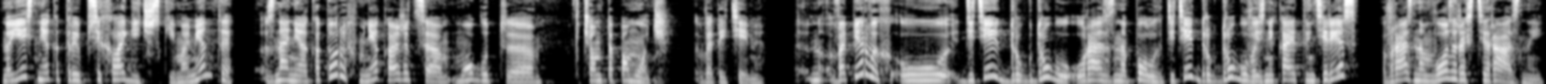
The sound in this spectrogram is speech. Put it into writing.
Но есть некоторые психологические моменты, знания о которых, мне кажется, могут э, в чем-то помочь в этой теме. Ну, во-первых, у детей друг к другу, у разнополых детей друг к другу возникает интерес в разном возрасте разный.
